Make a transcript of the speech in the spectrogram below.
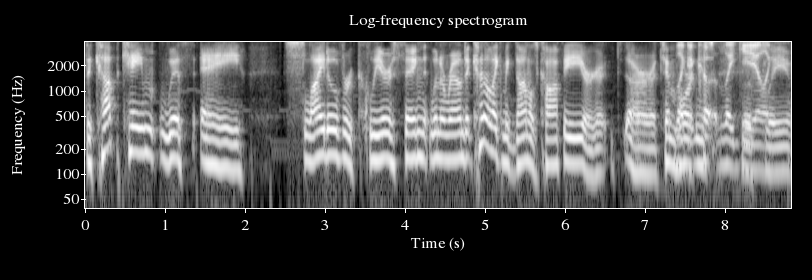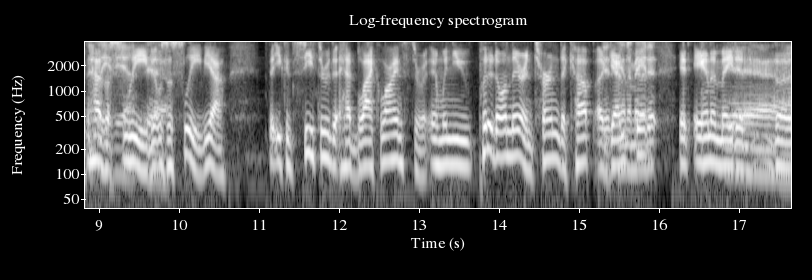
The cup came with a slide over clear thing that went around it, kind of like McDonald's coffee or or Tim Like a Hortons. co- like The yeah, like sleeve. it has a sleeve, sleeve. yeah. It was a sleeve, yeah, that you could see through that had black lines through it. And when you put it on there and turned the cup against it, animated it, animated Yeah, the, the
